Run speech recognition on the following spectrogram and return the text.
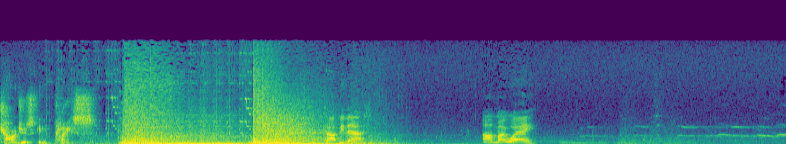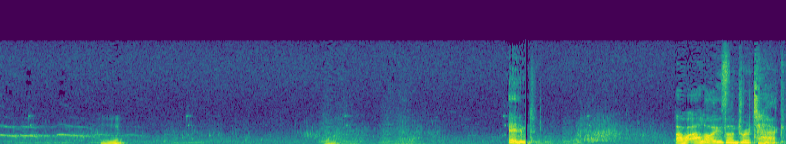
Charges in place. Copy that. On my way. Hmm. Enemy. Our ally is under attack.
